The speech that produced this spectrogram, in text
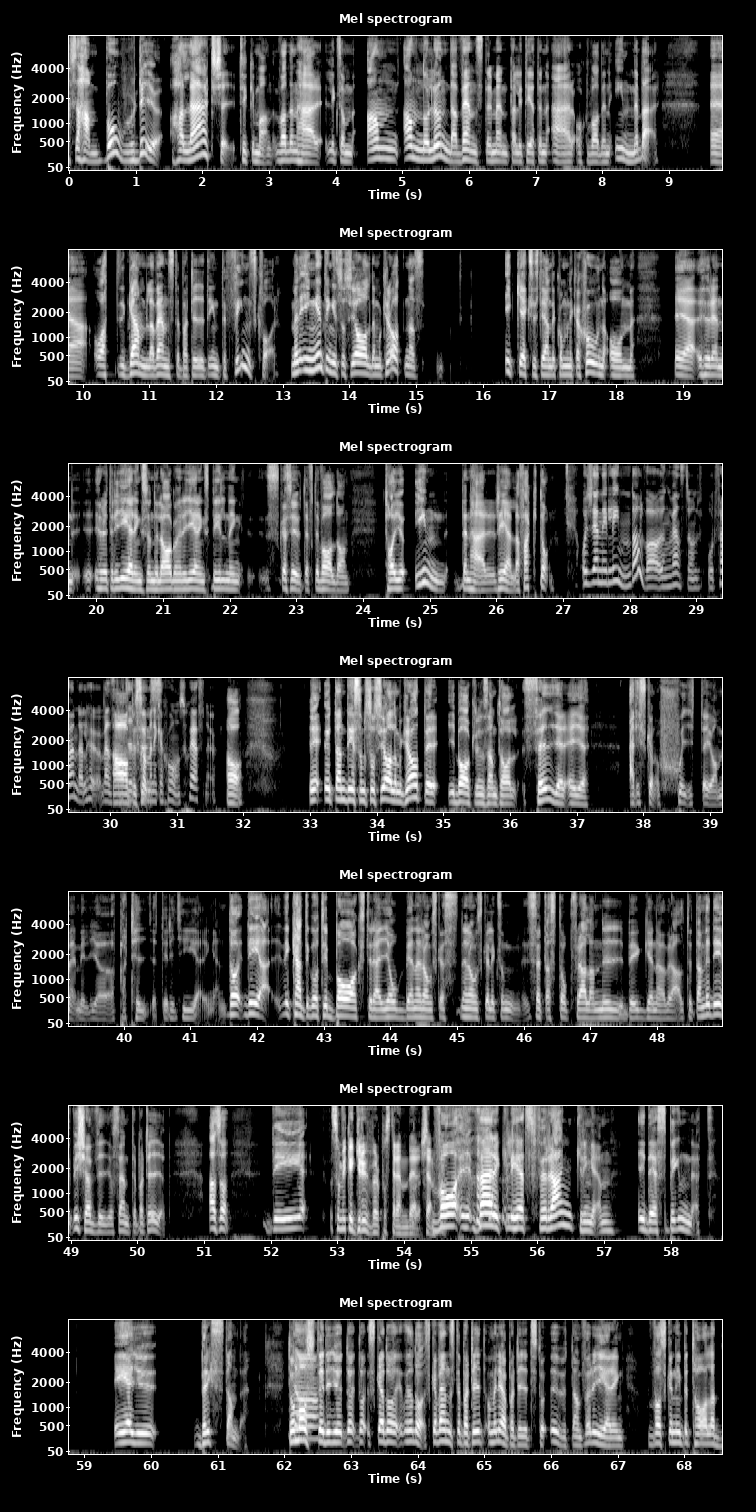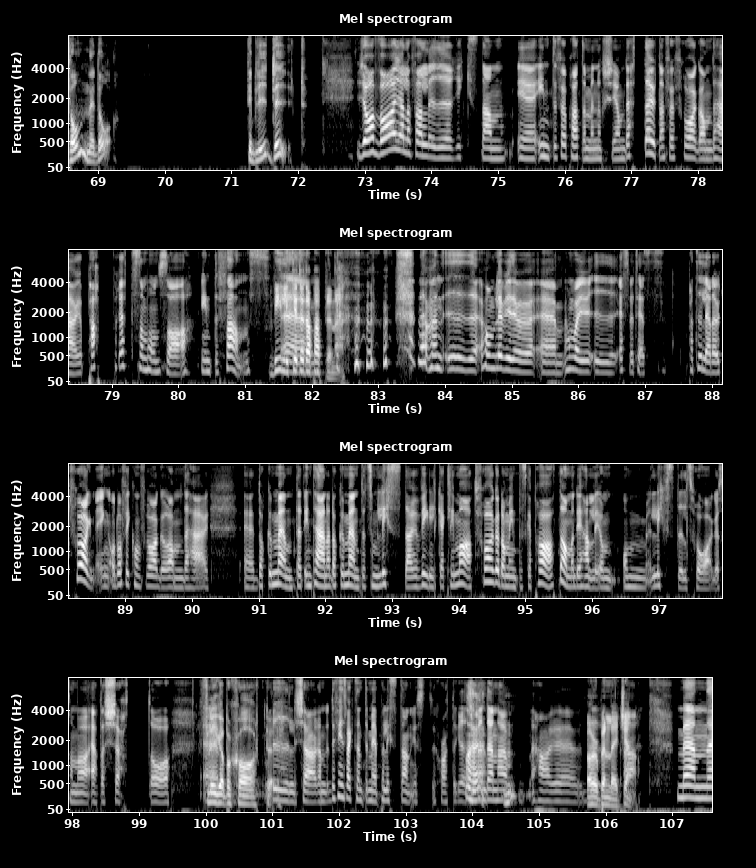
så han borde ju ha lärt sig, tycker man, vad den här liksom an, annorlunda vänstermentaliteten är och vad den innebär. Eh, och att det gamla vänsterpartiet inte finns kvar. Men ingenting i Socialdemokraternas icke-existerande kommunikation om eh, hur, en, hur ett regeringsunderlag och en regeringsbildning ska se ut efter valdagen tar ju in den här reella faktorn. Och Jenny Lindahl var Ung Vänsterordförande, eller hur? Vänsterpartiets ja, kommunikationschef nu. Ja. Eh, utan det som socialdemokrater i bakgrundssamtal säger är ju att vi ska nog skita jag med Miljöpartiet i regeringen. Då, det, vi kan inte gå tillbaks till det här jobbiga när de ska, när de ska liksom sätta stopp för alla nybyggen överallt, utan vi, det, vi kör vi och Centerpartiet. Alltså, det så mycket gruvor på stränder känns Vad, verklighetsförankringen i det spinnet är ju bristande. Då ja. måste det ju, då, då, ska då, då, ska Vänsterpartiet och Miljöpartiet stå utanför regering, vad ska ni betala dem med då? Det blir dyrt. Jag var i alla fall i riksdagen, eh, inte för att prata med Nooshi om detta, utan för att fråga om det här pappret som hon sa inte fanns. Vilket eh, av pappren? Nej men i, hon blev ju, eh, hon var ju i SVTs partiledarutfrågning och då fick hon frågor om det här eh, dokumentet, interna dokumentet som listar vilka klimatfrågor de inte ska prata om och det handlar ju om, om livsstilsfrågor som att äta kött och Flyga på charter. Bilkörande. Det finns faktiskt inte med på listan just chartergrejen. Men den har, mm. har uh, Urban Legend. Ja. Men,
